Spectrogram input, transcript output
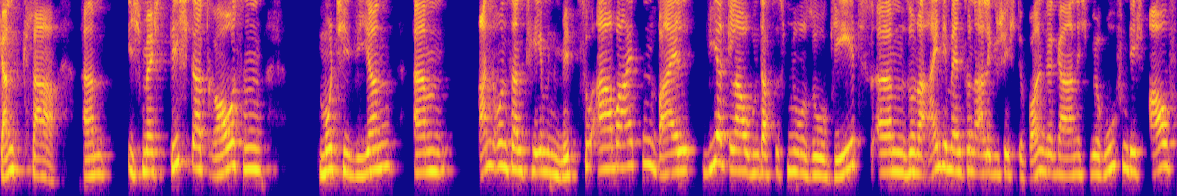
Ganz klar. Ähm, ich möchte dich da draußen motivieren, ähm, an unseren Themen mitzuarbeiten, weil wir glauben, dass es nur so geht. Ähm, so eine eindimensionale Geschichte wollen wir gar nicht. Wir rufen dich auf,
